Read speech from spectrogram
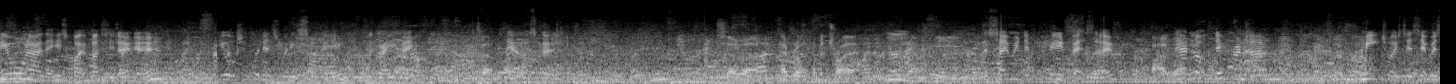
You all know that he's quite fussy, don't you? Yorkshire pudding's really soggy, the gravy. Yeah, that's good. So uh, everyone come and try it. Mm. There's so many different food bits though. They had a lot of different um, meat choices. It was,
